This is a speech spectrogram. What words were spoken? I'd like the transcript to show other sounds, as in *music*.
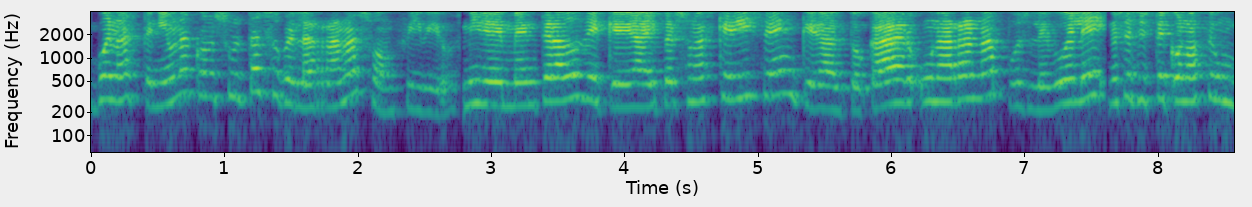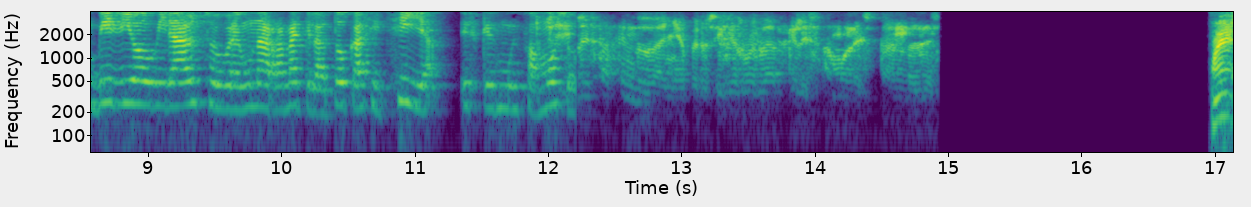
Buenas, tenía una consulta sobre las ranas o anfibios. Mire, me he enterado de que hay personas que dicen que al tocar una rana pues le duele. No sé si usted conoce un vídeo viral sobre una rana que la toca y chilla. Es que es muy famoso. le está haciendo daño, pero sí que es verdad que le está molestando.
